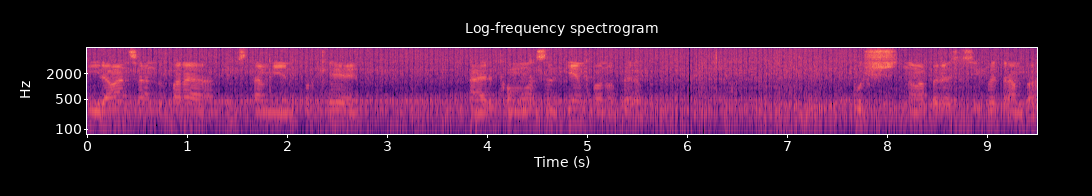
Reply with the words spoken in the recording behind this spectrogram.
ir avanzando para pues, también porque a ver cómo es el tiempo, ¿no? Pero Ush, no, pero eso sí fue trampa.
